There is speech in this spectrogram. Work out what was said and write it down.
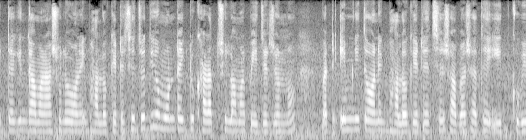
ঈদটা কিন্তু আমার আসলেও অনেক ভালো কেটেছে। যদিও মনটা একটু খারাপ ছিল আমার পেজের জন্য বাট এমনিতে অনেক ভালো কেটেছে। সবার সাথে ঈদ খুবই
